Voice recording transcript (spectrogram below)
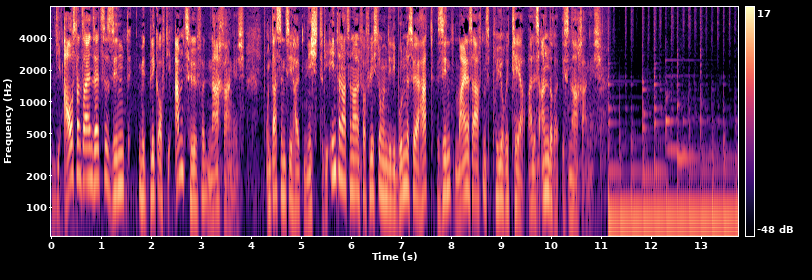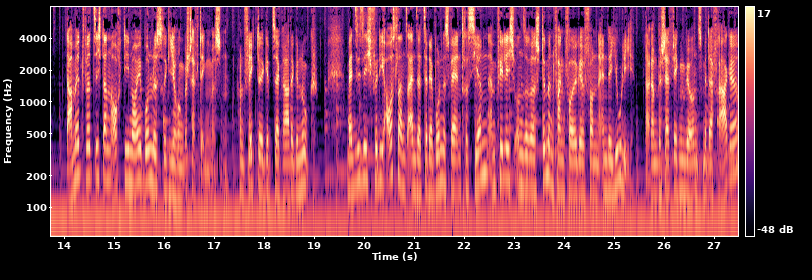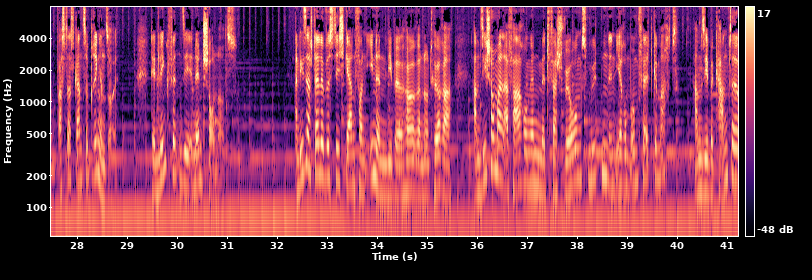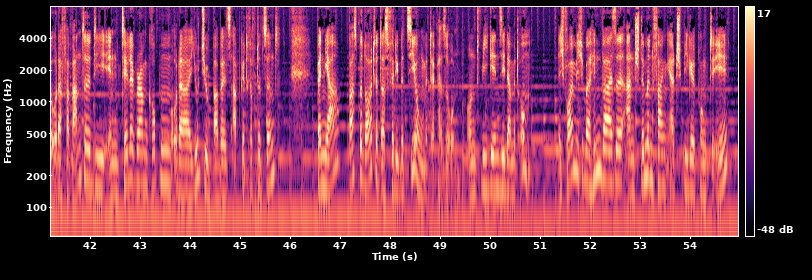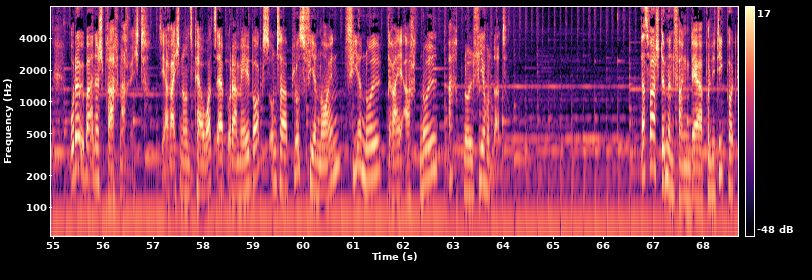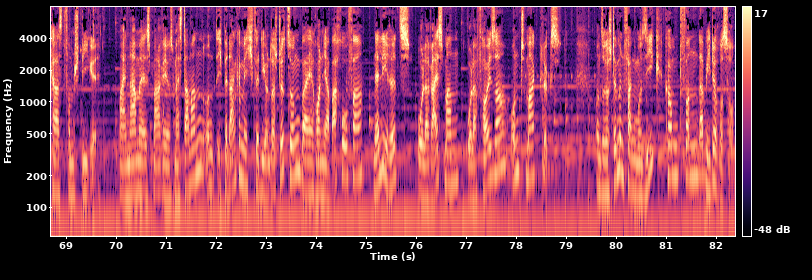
die Auslandseinsätze sind mit Blick auf die Amtshilfe nachrangig. Und das sind sie halt nicht. Die internationalen Verpflichtungen, die die Bundeswehr hat, sind meines Erachtens prioritär. Alles andere ist nachrangig. Damit wird sich dann auch die neue Bundesregierung beschäftigen müssen. Konflikte gibt's ja gerade genug. Wenn Sie sich für die Auslandseinsätze der Bundeswehr interessieren, empfehle ich unsere Stimmenfangfolge von Ende Juli. Darin beschäftigen wir uns mit der Frage, was das Ganze bringen soll. Den Link finden Sie in den Show Notes. An dieser Stelle wüsste ich gern von Ihnen, liebe Hörerinnen und Hörer, haben Sie schon mal Erfahrungen mit Verschwörungsmythen in Ihrem Umfeld gemacht? Haben Sie Bekannte oder Verwandte, die in Telegram-Gruppen oder YouTube-Bubbles abgedriftet sind? Wenn ja, was bedeutet das für die Beziehung mit der Person und wie gehen Sie damit um? Ich freue mich über Hinweise an stimmenfang.spiegel.de oder über eine Sprachnachricht. Sie erreichen uns per WhatsApp oder Mailbox unter plus 49 40 380 80400. Das war Stimmenfang, der Politik-Podcast vom Spiegel. Mein Name ist Marius Mestermann und ich bedanke mich für die Unterstützung bei Ronja Bachhofer, Nelly Ritz, Ole Reismann, Olaf Häuser und Marc Glücks. Unsere Stimmenfangmusik kommt von Davide Russo.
